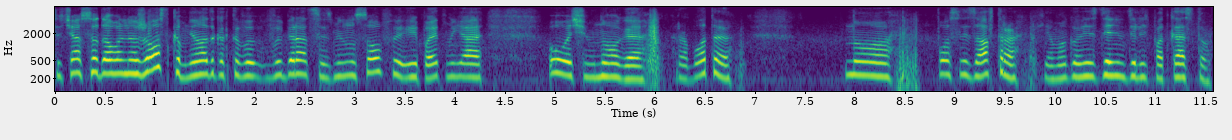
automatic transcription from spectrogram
Сейчас все довольно жестко, мне надо как-то вы, выбираться из минусов, и, и поэтому я очень много работаю. Но послезавтра я могу весь день уделить подкасту.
